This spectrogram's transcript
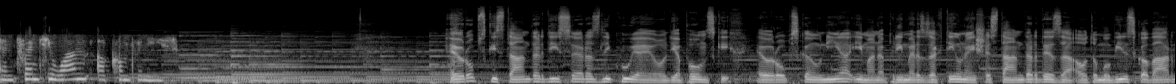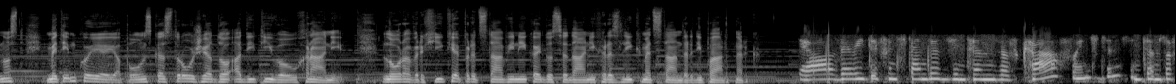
and 21 are companies. Evropski standardi se razlikujejo od japonskih. Evropska unija ima na primer zahtevnejše standarde za avtomobilsko varnost, medtem ko je Japonska strožja do aditivov v hrani. Laura Verhike predstavi nekaj dosedanjih razlik med standardi partnerk. There are very different standards in terms of car, for instance. In terms of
